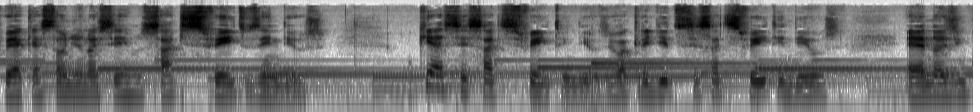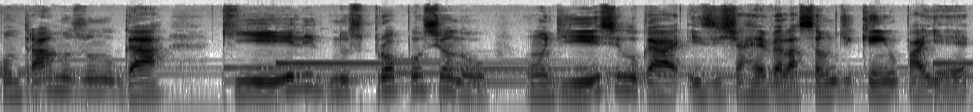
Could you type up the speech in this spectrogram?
foi a questão de nós sermos satisfeitos em Deus. O que é ser satisfeito em Deus? Eu acredito ser satisfeito em Deus é nós encontrarmos um lugar que ele nos proporcionou, onde esse lugar existe a revelação de quem o Pai é,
